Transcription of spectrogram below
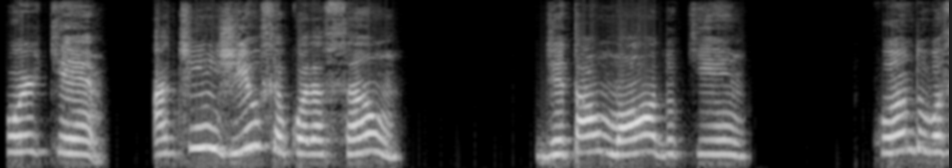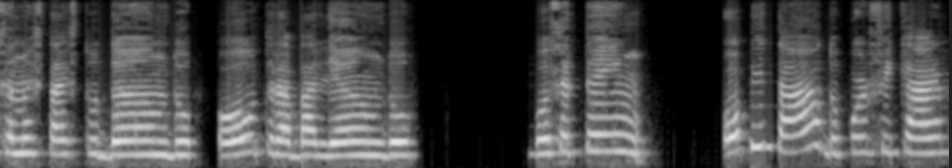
Porque atingiu seu coração de tal modo que quando você não está estudando ou trabalhando, você tem optado por ficar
